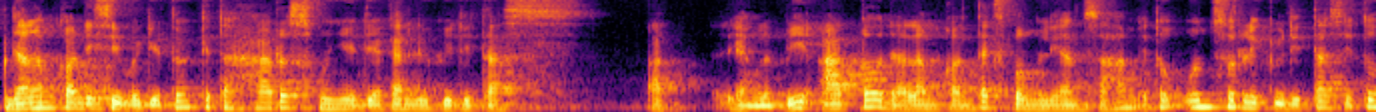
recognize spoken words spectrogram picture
dalam kondisi begitu kita harus menyediakan likuiditas yang lebih atau dalam konteks pemilihan saham itu unsur likuiditas itu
